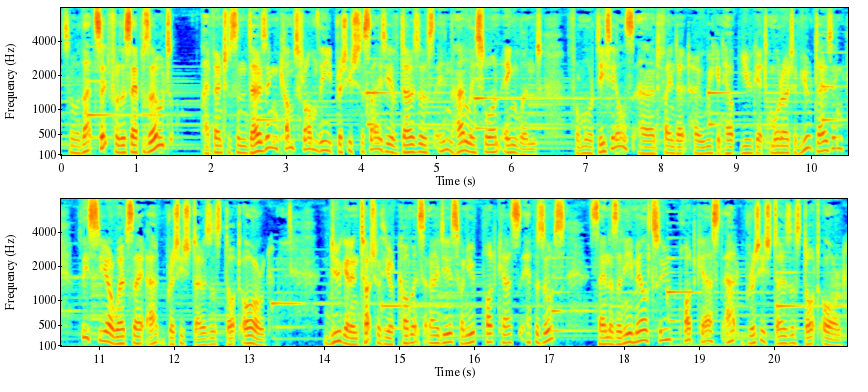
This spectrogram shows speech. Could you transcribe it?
So that's it for this episode. Adventures in Dowsing comes from the British Society of Dowsers in Hanley Swan, England. For more details and find out how we can help you get more out of your dowsing, please see our website at britishdowsers.org. Do get in touch with your comments and ideas for new podcast episodes. Send us an email to podcast at britishdowsers.org.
